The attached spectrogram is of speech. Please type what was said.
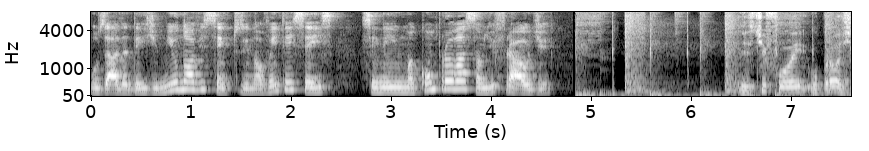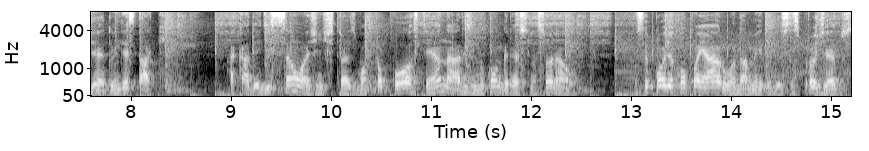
usada desde 1996 sem nenhuma comprovação de fraude. Este foi o Projeto em Destaque. A cada edição a gente traz uma proposta em análise no Congresso Nacional. Você pode acompanhar o andamento desses projetos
